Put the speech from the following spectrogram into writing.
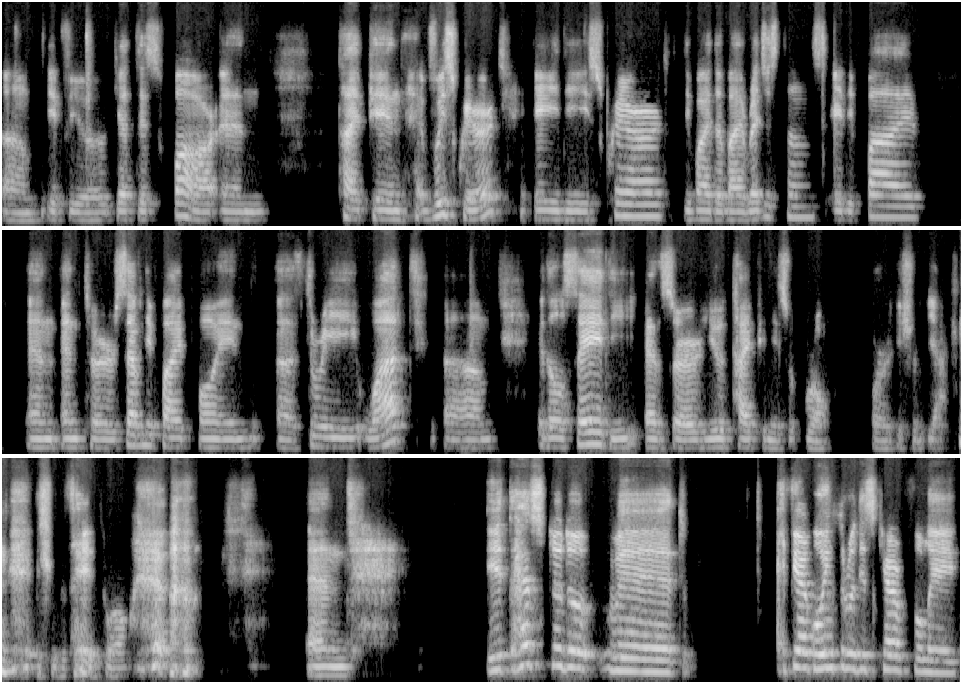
um, if you get this far and type in V squared, AD squared divided by resistance, 85, and enter 75.3 watt, um, it'll say the answer you type in is wrong, or it should, yeah, it should say it wrong. and it has to do with, if you are going through this carefully,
